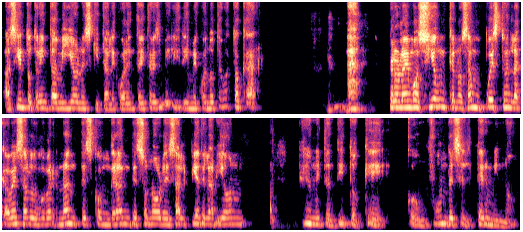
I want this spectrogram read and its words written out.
a 130 millones, quítale 43 mil y dime cuándo te va a tocar. Ah, pero la emoción que nos han puesto en la cabeza los gobernantes con grandes honores al pie del avión. Espérame tantito, que confundes el término,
